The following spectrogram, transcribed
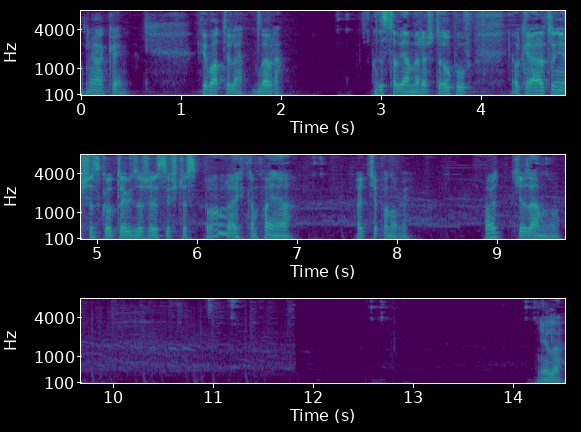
Okej. Okay. Chyba tyle. Dobra. Zostawiamy resztę upów. Okej, okay, ale to nie wszystko. Tutaj widzę, że jest jeszcze spora ich kampania. Chodźcie panowie. Chodźcie za mną. Ile?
